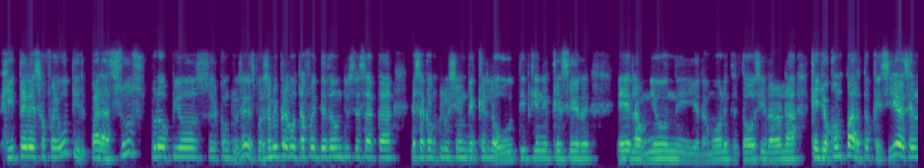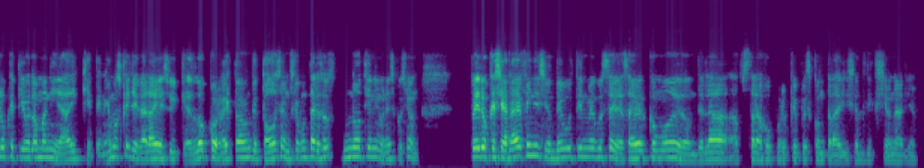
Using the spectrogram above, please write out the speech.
Hitler eso fue útil, para sus propias eh, conclusiones. Por eso mi pregunta fue, ¿de dónde usted saca esa conclusión de que lo útil tiene que ser eh, la unión y el amor entre todos y bla, bla, bla? Que yo comparto que sí debe ser el objetivo de la humanidad y que tenemos que llegar a eso y que es lo correcto donde todos tenemos que apuntar, eso no tiene ninguna discusión pero que sea la definición de útil, me gustaría saber cómo de dónde la abstrajo, porque pues contradice el diccionario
